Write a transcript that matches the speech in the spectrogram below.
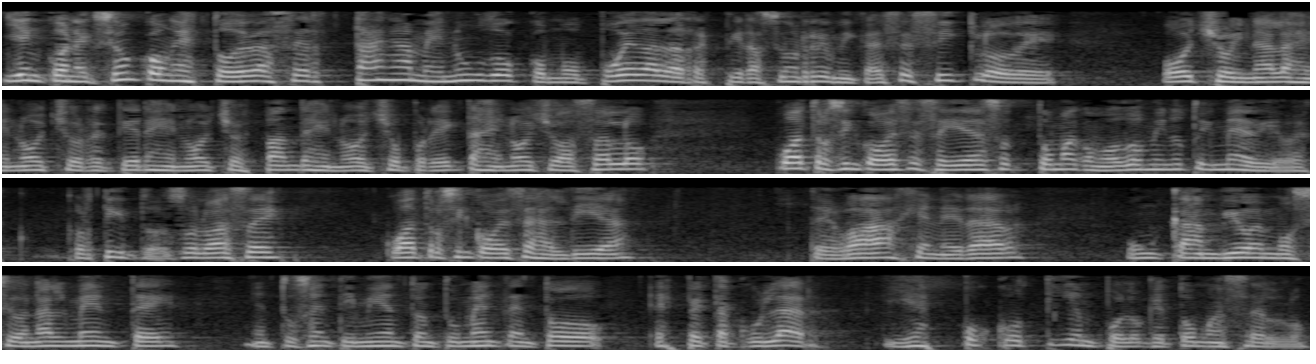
Y en conexión con esto debe hacer tan a menudo como pueda la respiración rítmica, ese ciclo de 8 inhalas en 8, retienes en 8, expandes en 8, proyectas en 8, hacerlo cuatro o cinco veces seguidas, eso toma como dos minutos y medio, es cortito, eso lo hace cuatro o cinco veces al día, te va a generar un cambio emocionalmente en tu sentimiento, en tu mente, en todo espectacular. Y es poco tiempo lo que toma hacerlo.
